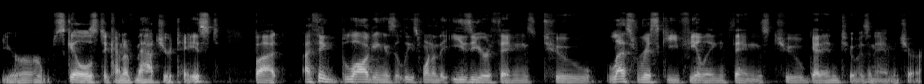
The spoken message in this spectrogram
your skills to kind of match your taste. But I think blogging is at least one of the easier things to less risky feeling things to get into as an amateur.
